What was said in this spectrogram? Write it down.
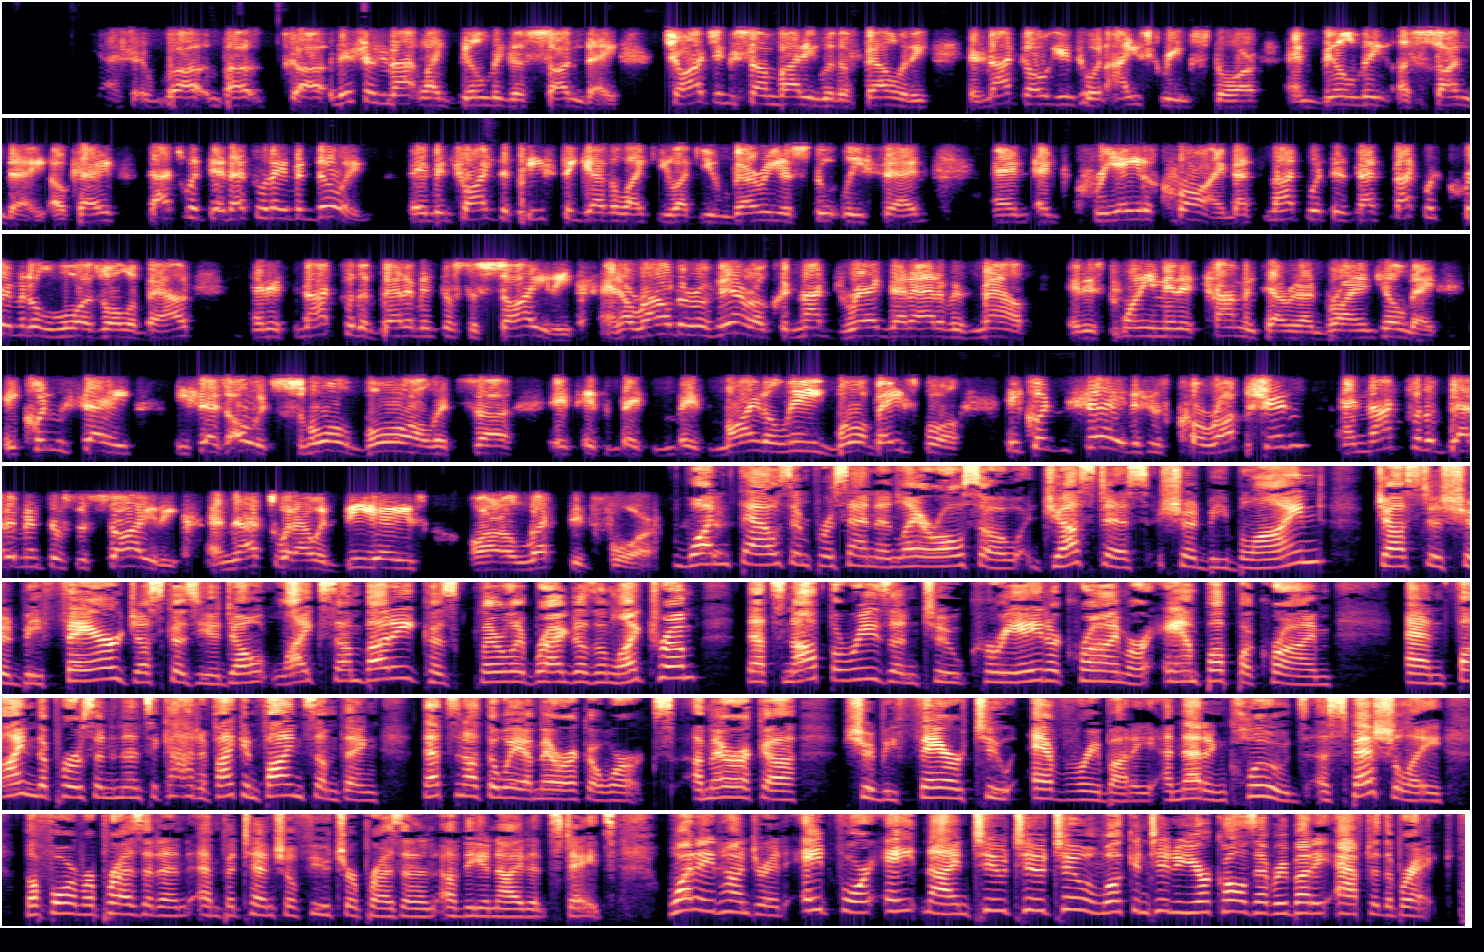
Yes, but, but uh, this is not like building a sundae. Charging somebody with a felony is not going into an ice cream store and building a sundae. Okay, that's what they, that's what they've been doing. They've been trying to piece together, like you like you very astutely said, and and create a crime. That's not what this, that's not what criminal law is all about. And it's not for the betterment of society. And Geraldo Rivera could not drag that out of his mouth in his 20 minute commentary on Brian Kilmeade. He couldn't say, he says, oh, it's small ball, it's, uh, it, it, it, it's minor league ball, baseball. He couldn't say this is corruption and not for the betterment of society. And that's what our DAs are elected for. 1000%. And Lair also, justice should be blind. Justice should be fair. Just because you don't like somebody, because clearly Bragg doesn't like Trump, that's not the reason to create a crime or amp up a crime and find the person and then say, God, if I can find something, that's not the way America works. America should be fair to everybody. And that includes especially the former president and potential future president of the United States. 1-800-848-9222. And we'll continue your calls, everybody, after the break.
